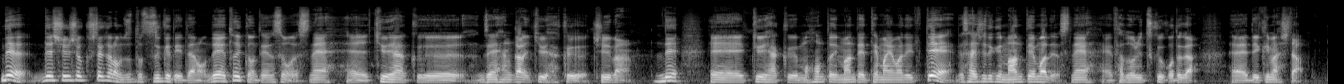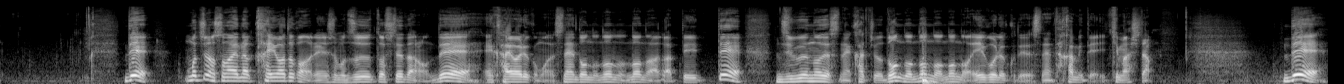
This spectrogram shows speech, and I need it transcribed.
で、で、就職してからもずっと続けていたので、 TOEIC の点数もですね、えー、900、前半から900中盤。で、えー、900、もう本当に満点手前まで行って、で、最終的に満点までですね、えー、たどり着くことが、えー、できました。で、もちろんその間会話とかの練習もずっとしてたので、会話力もですね、どんどんどんどんどん上がっていって、自分のですね、価値をどんどんどんどんどんどん英語力でですね、高めていきました。で、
